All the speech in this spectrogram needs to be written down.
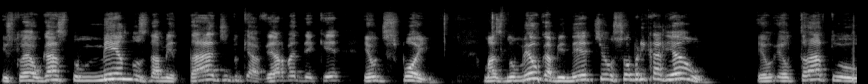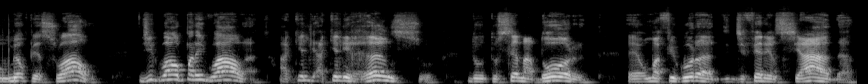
Isto é, eu gasto menos da metade do que a verba de que eu disponho. Mas no meu gabinete eu sou brincalhão. Eu, eu trato o meu pessoal de igual para igual. Aquele, aquele ranço do, do senador, é, uma figura diferenciada,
